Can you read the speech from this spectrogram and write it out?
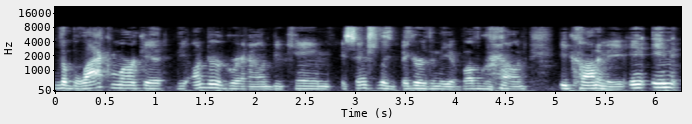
The black market, the underground, became essentially bigger than the above ground economy in, in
